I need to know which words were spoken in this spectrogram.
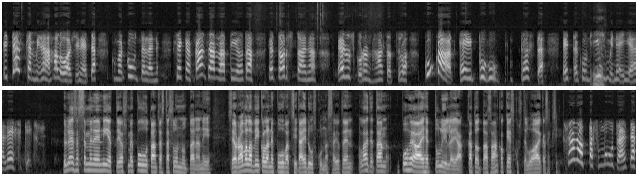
Niin tästä minä haluaisin, että kun mä kuuntelen sekä kansanratiota ja torstaina eduskunnan haastattelua, kukaan ei puhu tästä, että kun niin. ihminen jää leskeksi. Yleensä se menee niin, että jos me puhutaan tästä sunnuntaina, niin seuraavalla viikolla ne puhuvat sitä eduskunnassa, joten laitetaan puheenaihe tulille ja katsotaan, saanko keskustelua aikaiseksi. Sanopas muuta, että...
